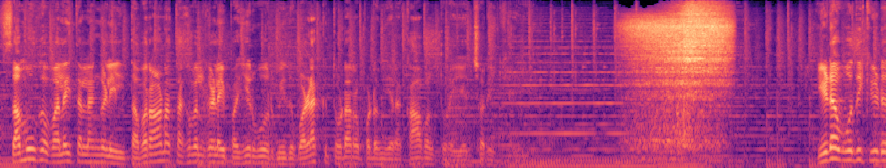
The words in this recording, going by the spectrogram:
சமூக வலைதளங்களில் தவறான தகவல்களை பகிர்வோர் மீது வழக்கு தொடரப்படும் என காவல்துறை எச்சரிக்கை. இடஒதுக்கீடு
